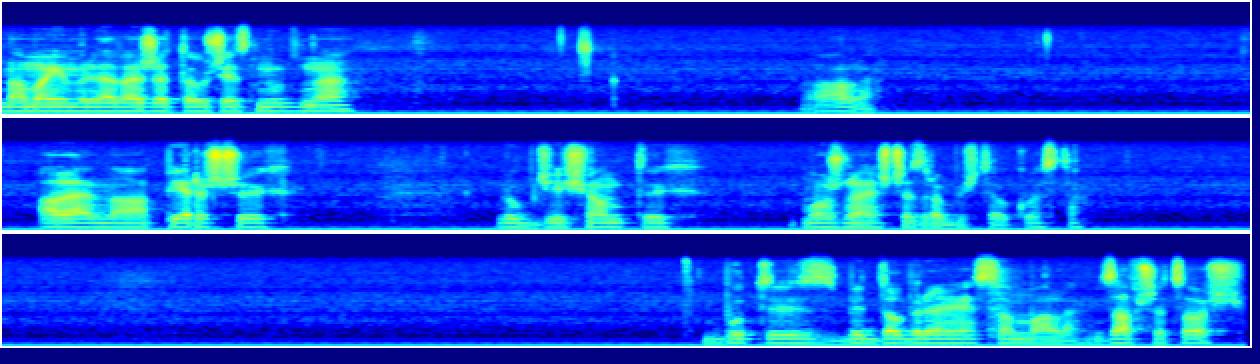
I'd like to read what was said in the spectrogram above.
Na moim lewerze to już jest nudne. Ale ale na pierwszych lub dziesiątych można jeszcze zrobić tego questa. Buty zbyt dobre nie są, ale zawsze coś.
